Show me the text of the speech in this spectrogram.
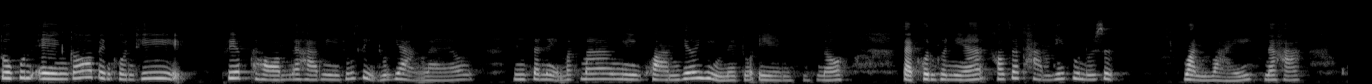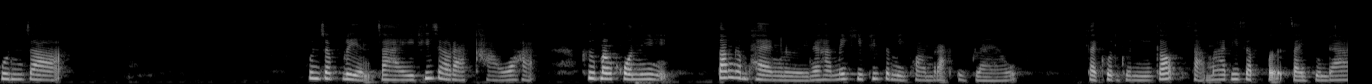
ตัวคุณเองก็เป็นคนที่ เพียบพร้อมนะคะ มีทุกสิ่งทุกอย่างแล้ว มีเสน่ห์มากๆ มีความเย่อหยิ่งในตัวเองเนาะแต่คนคนนี้เขาจะทำให้คุณรู้สึกหวั่นไหวนะคะ คุณจะ คุณจะเปลี่ยนใจที่จะรักเขาอะค่ะ คือบางคนนี่ตั้งกำแพงเลยนะคะ ไม่คิดที่จะมีความรักอีกแล้ว แต่คนคนนี้ก็สามารถที่จะเปิดใจคุณได้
